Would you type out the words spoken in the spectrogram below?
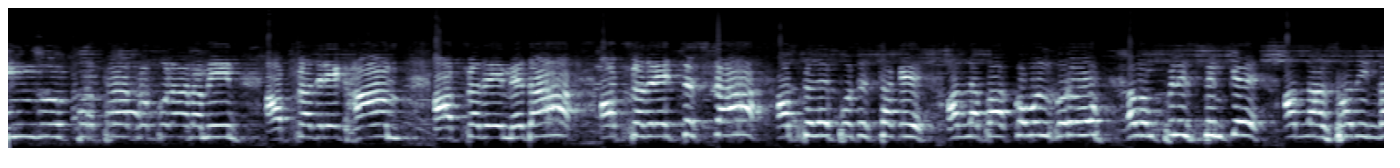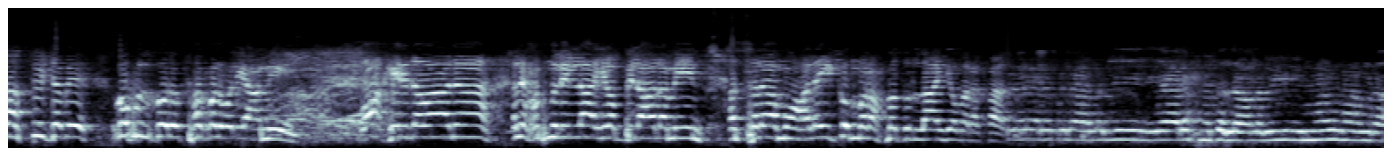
হিন্দু আলমিন আপনাদের এই ঘাম, আপনাদের এই মেধা, আপনাদের এই চেষ্টা, আপনাদের প্রচেষ্টাকে আল্লাহ পাক কবুল করুক এবং ফিলিস্তিনকে আল্লাহ স্বাধীন রাষ্ট্র হিসেবে কবুল করুক সকল বলি আমি ওয়াখির দাওয়ানা, আলহামদুলিল্লাহ রব্বিল আলমিন। আসসালামু আলাইকুম রহমতুল্লাহ বারাকাত আলমিন রহমতুল্লাহ আলমিন আমরা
